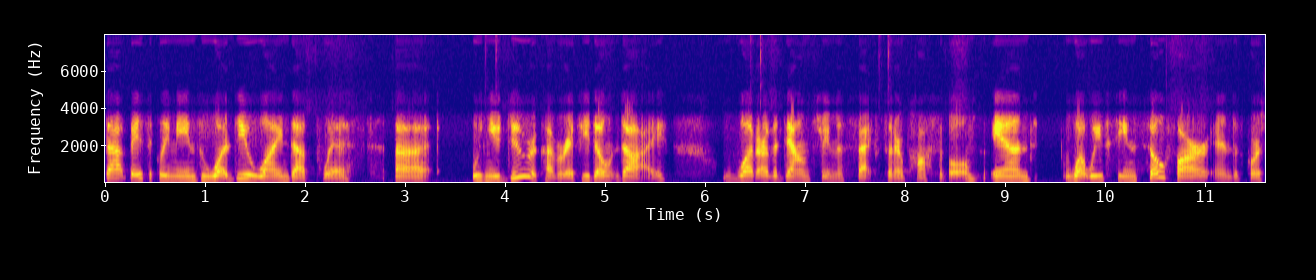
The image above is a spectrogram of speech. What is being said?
that basically means what do you wind up with uh, when you do recover, if you don't die, what are the downstream effects that are possible? And what we've seen so far, and of course,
